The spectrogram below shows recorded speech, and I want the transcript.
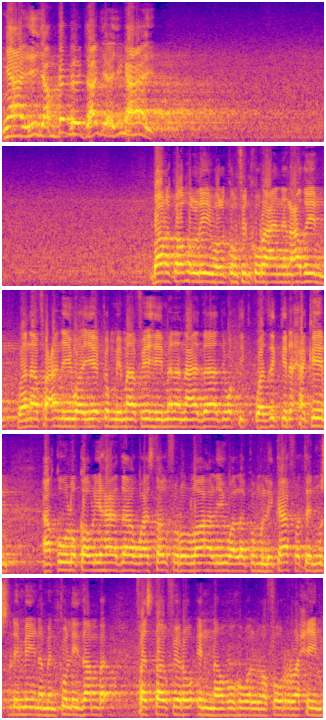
ngài hy vọng các ngươi trở về với ngài بارك الله لي ولكم في القرآن العظيم ونفعني وإياكم بما فيه من العذاب وذكر حكيم أقول قولي هذا وأستغفر الله لي ولكم لكافة المسلمين من كل ذنب فاستغفروا إنه هو الغفور الرحيم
